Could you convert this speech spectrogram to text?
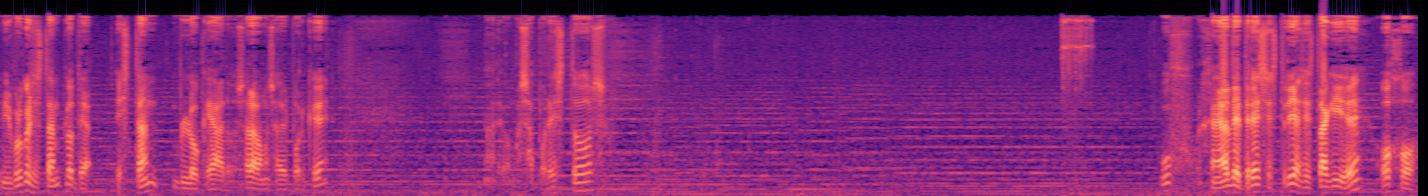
Mis brokers están, están bloqueados. Ahora vamos a ver por qué. Vale, vamos a por estos. Uf, el general de tres estrellas está aquí, ¿eh? Ojo.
